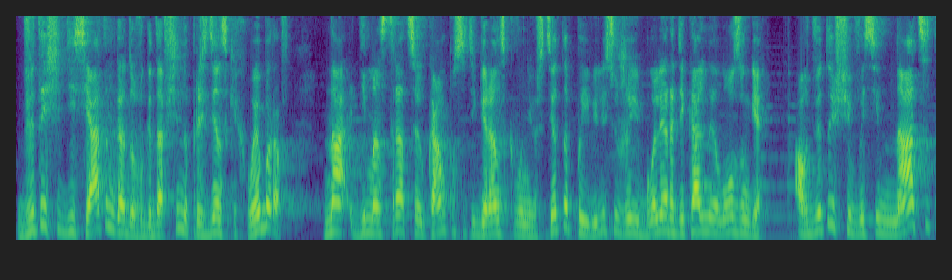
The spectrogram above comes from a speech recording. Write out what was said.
В 2010 году, в годовщину президентских выборов, на демонстрацию кампуса Тегеранского университета появились уже и более радикальные лозунги а в 2018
